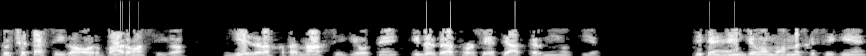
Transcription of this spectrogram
تو چھٹا سیگا اور بارہواں سیگا، یہ ذرا خطرناک سیگے ہوتے ہیں، ادھر ذرا تھوڑا سی احتیاط کرنی ہوتی ہے۔ ٹھیک ہے، ہیں جمع مونس کے سیگے ہیں۔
